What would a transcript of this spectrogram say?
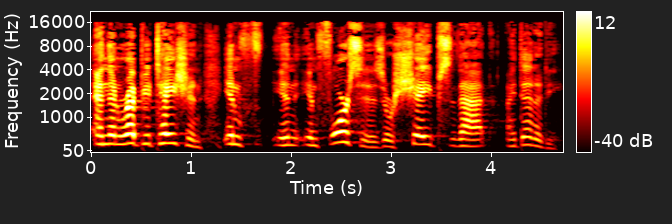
And then reputation enforces or shapes that identity.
